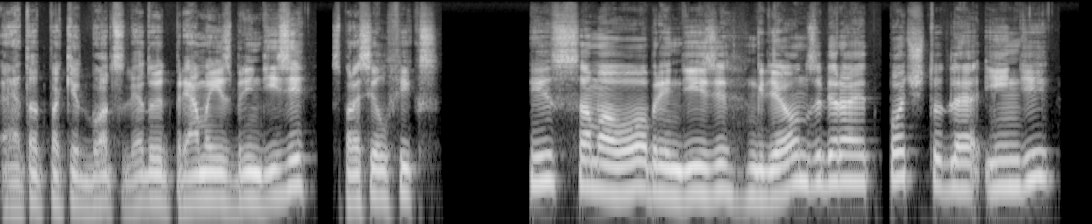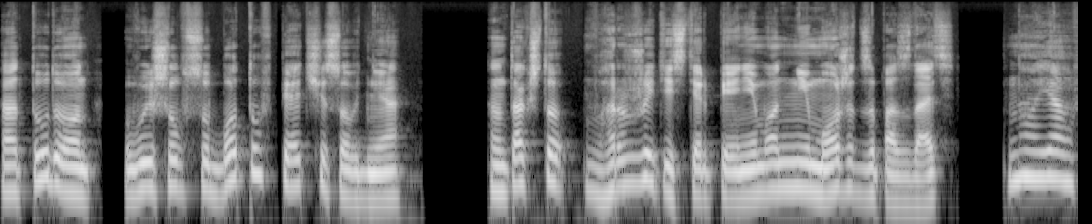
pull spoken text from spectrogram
«Этот пакетбот следует прямо из Бриндизи?» — спросил Фикс. «Из самого Бриндизи, где он забирает почту для Индии Оттуда он вышел в субботу в пять часов дня. Так что вооружитесь терпением, он не может запоздать. Но я,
